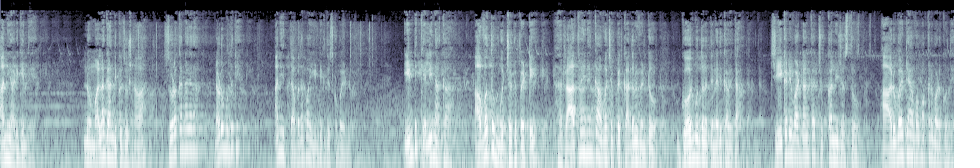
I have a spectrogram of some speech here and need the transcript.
అని అడిగింది. నువ్వు మళ్ళా గాంధీకి చూసినావా? చూడకన్నా కదా నడు ముందుకి అని దబదబా ఇంటికి తీసుకుపోయిండు. ఇంటికి వెళ్ళినాక అవ్వతో ముచ్చట్లు పెట్టి రాత్రైనాక అవ్వ చెప్పే కథలు వింటూ గోరుముద్దలు తిన్నది కవిత. చీకటి పడ్డాక చుక్కల్ని చూస్తూ ఆరుబయటే అవ్వ పక్కన పడుకుంది.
